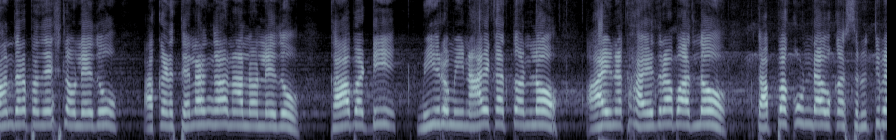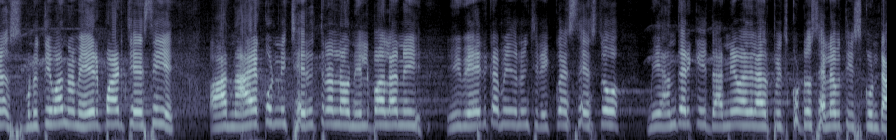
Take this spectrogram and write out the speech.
ఆంధ్రప్రదేశ్లో లేదు అక్కడ తెలంగాణలో లేదు. కాబట్టి మీరు మీ నాయకత్వంలో ఆయనకు హైదరాబాద్లో తప్పకుండా ఒక స్మృతి స్మృతివనం ఏర్పాటు చేసి ఆ నాయకుడిని చరిత్రలో నిలపాలని ఈ వేదిక మీద నుంచి రిక్వెస్ట్ చేస్తూ మీ అందరికీ ధన్యవాదాలు అర్పించుకుంటూ సెలవు తీసుకుంటా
